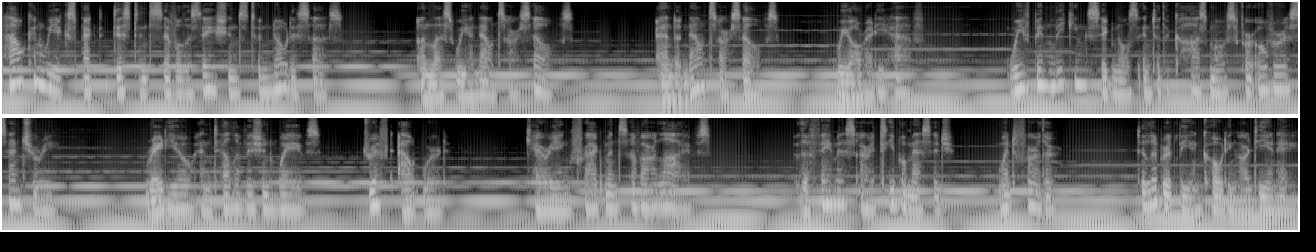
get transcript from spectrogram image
how can we expect distant civilizations to notice us unless we announce ourselves? And announce ourselves, we already have. We've been leaking signals into the cosmos for over a century. Radio and television waves drift outward, carrying fragments of our lives. The famous Arecibo message went further deliberately encoding our DNA,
